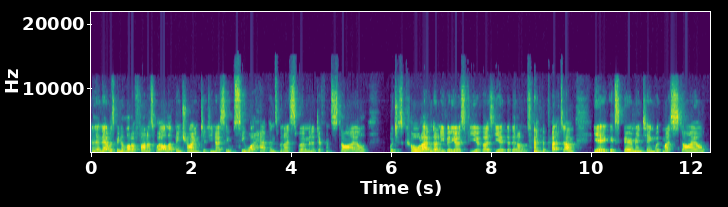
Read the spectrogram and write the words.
and, and that was been a lot of fun as well. I've been trying to, you know, see see what happens when I swim in a different style which is cool. I haven't done any videos for you of those yet, but they're not. but um, yeah, experimenting with my style.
